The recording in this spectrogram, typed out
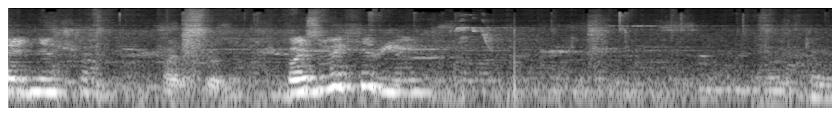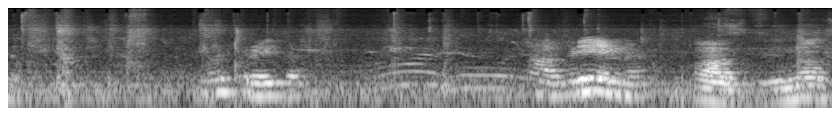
Сьогодні що? Без вихідних. Закрито. А, время. А, з 12.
